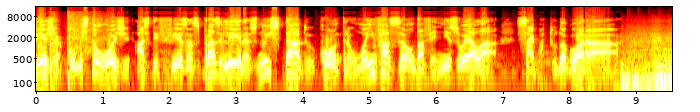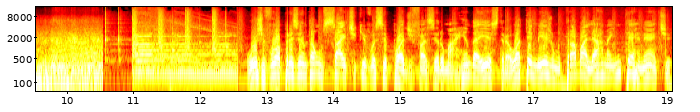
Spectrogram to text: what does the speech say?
Veja como estão hoje as defesas brasileiras no estado contra uma invasão da Venezuela. Saiba tudo agora! Hoje vou apresentar um site que você pode fazer uma renda extra ou até mesmo trabalhar na internet.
